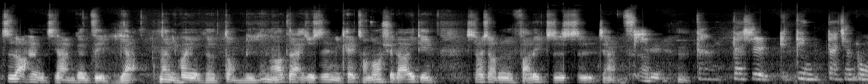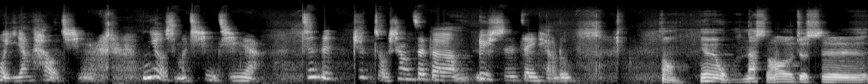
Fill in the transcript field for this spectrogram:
知道还有其他人跟自己一样，那你会有一个动力，然后再来就是你可以从中学到一点小小的法律知识，这样子。是，但但是一定大家跟我一样好奇，你有什么契机啊？真的就走上这个律师这一条路？哦，因为我们那时候就是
